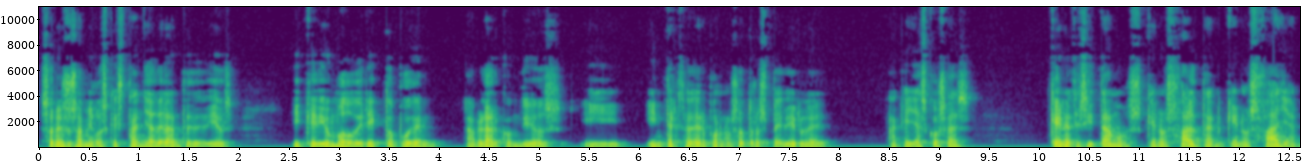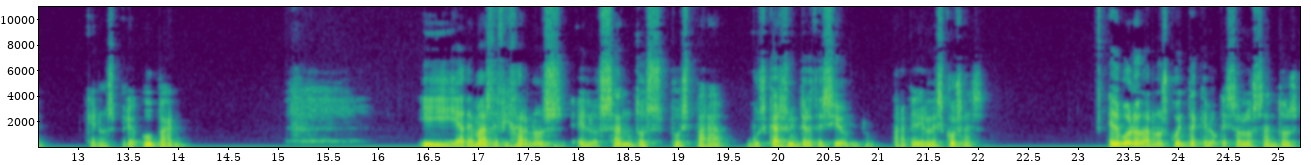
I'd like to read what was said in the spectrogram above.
Son esos amigos que están ya delante de Dios y que de un modo directo pueden hablar con Dios y interceder por nosotros, pedirle aquellas cosas que necesitamos, que nos faltan, que nos fallan, que nos preocupan. Y además de fijarnos en los santos, pues para buscar su intercesión, para pedirles cosas, es bueno darnos cuenta que lo que son los santos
